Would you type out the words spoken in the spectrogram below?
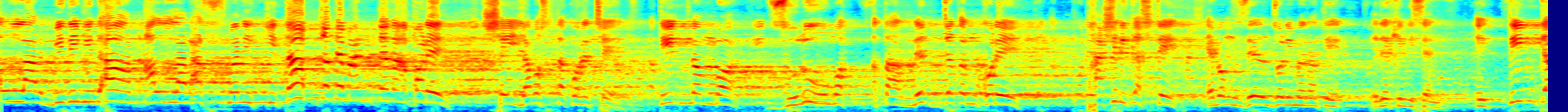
আল্লাহর বিধিবিধান, আল্লাহর আসমানি কিতাব যাতে মানতে না পারে, সেই ব্যবস্থা করেছে। তিন নম্বর জুলুম তার নির্যাতন করে ফাঁসির কাস্টে এবং জেল জরিমানাতে রেখে দিছেন এই তিনটা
